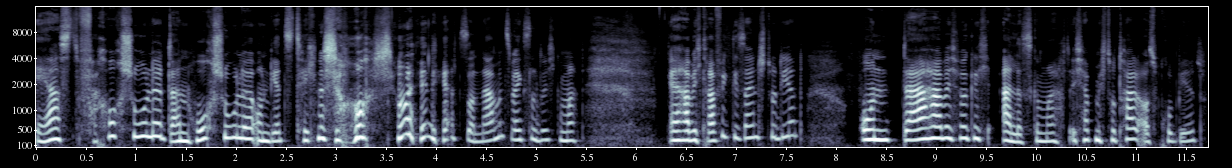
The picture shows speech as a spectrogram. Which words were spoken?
erst Fachhochschule, dann Hochschule und jetzt Technische Hochschule, die hat so einen Namenswechsel durchgemacht, äh, habe ich Grafikdesign studiert. Und da habe ich wirklich alles gemacht. Ich habe mich total ausprobiert.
